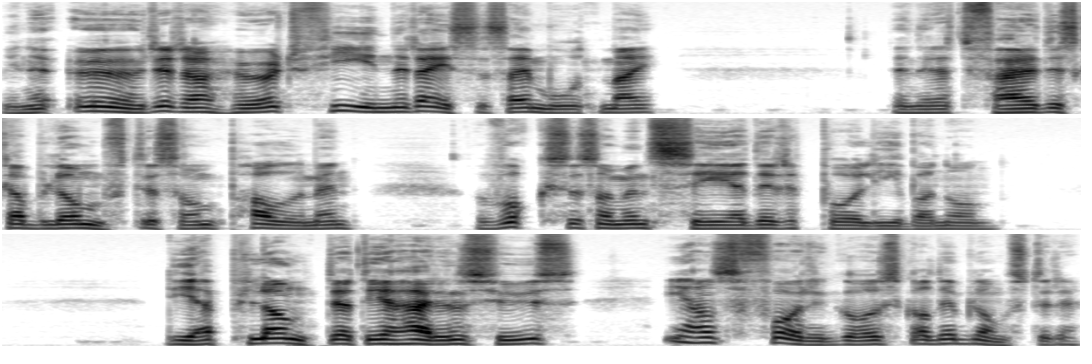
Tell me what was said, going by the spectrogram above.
mine ører har hørt fienden reise seg mot meg. Den rettferdige skal blomstre som palmen, vokse som en seder på Libanon. De er plantet i Herrens hus, i hans forgård skal de blomstre.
